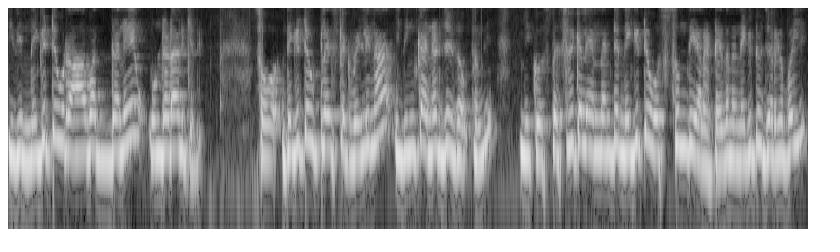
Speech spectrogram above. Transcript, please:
ఇది నెగిటివ్ రావద్దనే ఉండడానికి ఇది. సో నెగిటివ్ ప్లేస్లకు వెళ్ళినా ఇది ఇంకా ఎనర్జైజ్ అవుతుంది. మీకు స్పెసిఫికల్ ఏంటంటే నెగిటివ్ వస్తుంది అనంటే ఏదైనా నెగిటివ్ జరగబోయి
